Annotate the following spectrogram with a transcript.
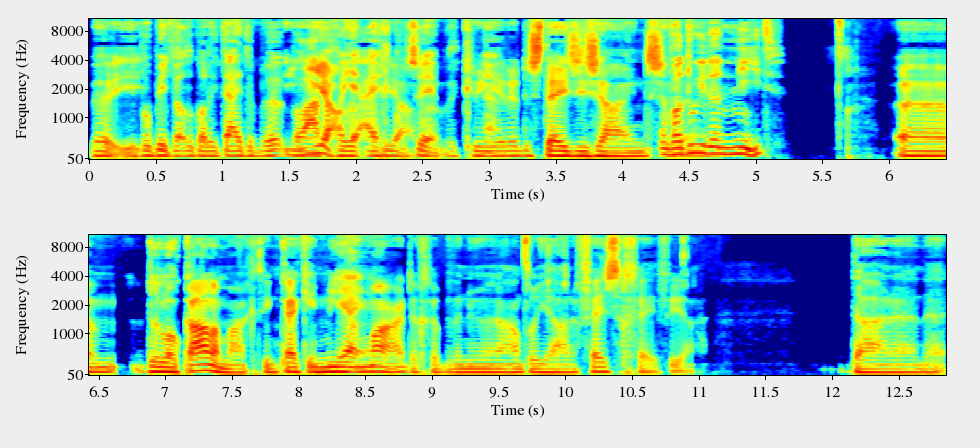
Je probeert wel de kwaliteit te be- bewaken van je eigen ja, concept. We creëren de stage designs. En wat doe je dan niet? Ehm, de lokale marketing. Kijk, in. Myanmar, daar hebben we nu een aantal jaren feest gegeven. Ja. Daar, eh, daar,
